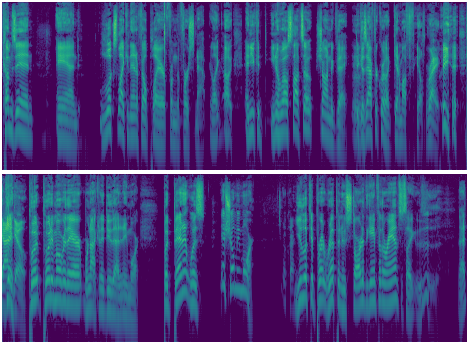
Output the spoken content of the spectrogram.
comes in and looks like an NFL player from the first snap. You're like, oh, and you could, you know who else thought so? Sean McVay, because after quarter, like, get him off the field. Mm. Right. Gotta go. Put put him over there. We're not going to do that anymore. But Bennett was, yeah, show me more. Okay. You looked at Brett Rypien, who started the game for the Rams. It's like, Ugh, that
